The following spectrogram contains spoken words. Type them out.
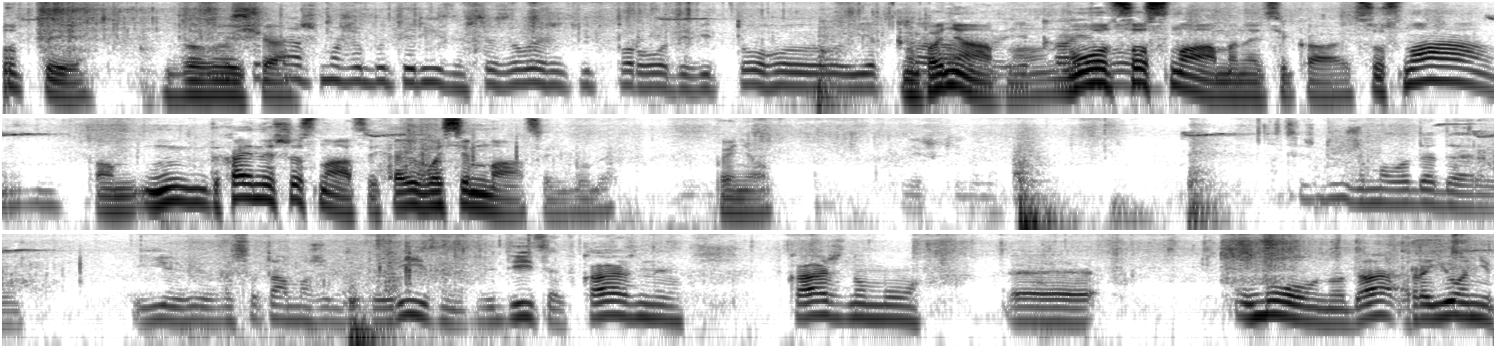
висоти зазвичай. Висота ж може бути різним, все залежить від породи, від того, яка. Ну, понятно. яка Ну, от його- сосна мене цікавить. Сосна, там, ну, хай не 16, хай 18 буде. Пеньок. Це ж дуже молоде дерево. І висота може бути різна. Дивіться, в кожному, в кожному е, умовно да, районі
